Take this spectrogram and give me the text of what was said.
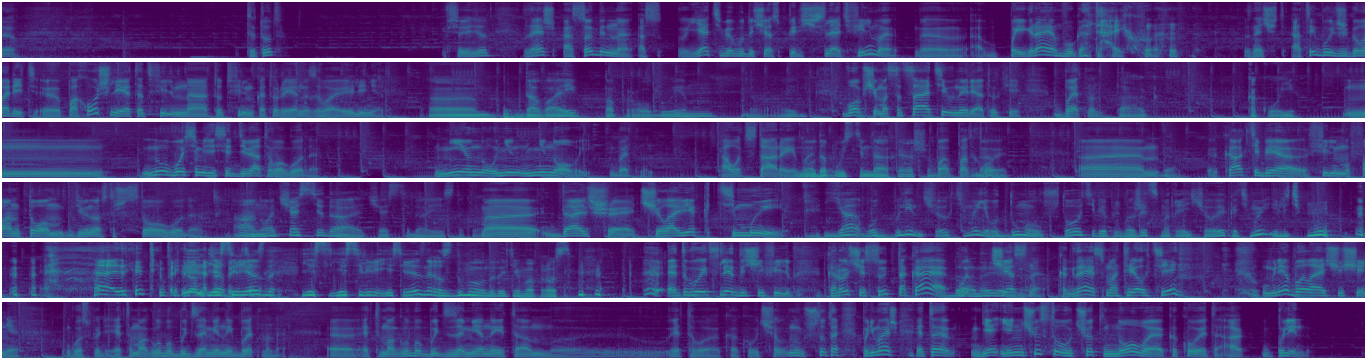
поставил. Ты тут? Все идет. Знаешь, особенно ос- я тебе буду сейчас перечислять фильмы. э, а, поиграем в угадайку. Значит, а ты будешь говорить, э, похож ли этот фильм на тот фильм, который я называю, или нет? Эм, Давай попробуем. Давай. В общем, ассоциативный ряд, окей. Бэтмен. Так. Какой? М, Ну, 89-го года. Не, ну, не, не новый Бэтмен, а вот старые Ну, допустим, да, хорошо. По- подходит. Эм, Да. Как тебе фильм «Фантом» 96-го года? А, ну отчасти да, отчасти да, есть такое. А, дальше. «Человек тьмы». Я вот, блин, Человек Тьмы, я вот думал, что тебе предложить смотреть, Человека Тьмы или Тьму? Ты Я серьезно, я, серьезно раздумывал над этим вопросом. Это будет следующий фильм. Короче, суть такая, вот честно, когда я смотрел «Тень», у меня было ощущение, господи, это могло бы быть заменой Бэтмена. Э, Это могло бы быть заменой там э, этого какого чел- ну что-то, понимаешь, это я, я не чувствовал что-то новое какое-то, а блин,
